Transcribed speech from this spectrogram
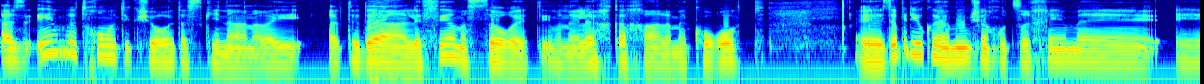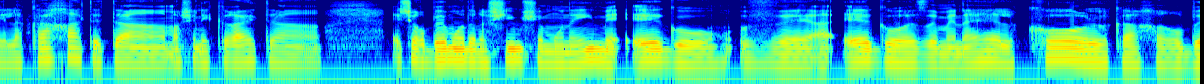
אז אם בתחום התקשורת עסקינן, הרי אתה יודע, לפי המסורת, אם נלך ככה למקורות, זה בדיוק הימים שאנחנו צריכים אה, אה, לקחת את ה... מה שנקרא את ה... יש הרבה מאוד אנשים שמונעים מאגו, והאגו הזה מנהל כל כך הרבה,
